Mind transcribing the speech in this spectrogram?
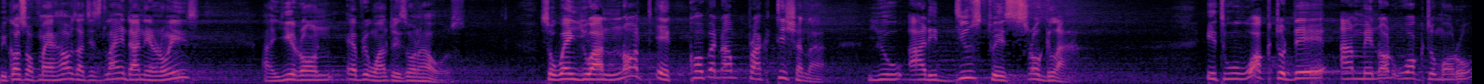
Because of my house that is lying down in ruins and ye run everyone to his own house. So when you are not a covenant practitioner, you are reduced to a struggler. It will work today and may not work tomorrow.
